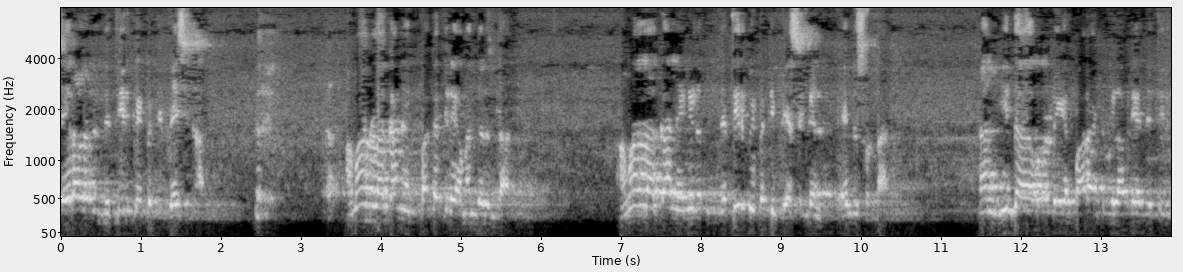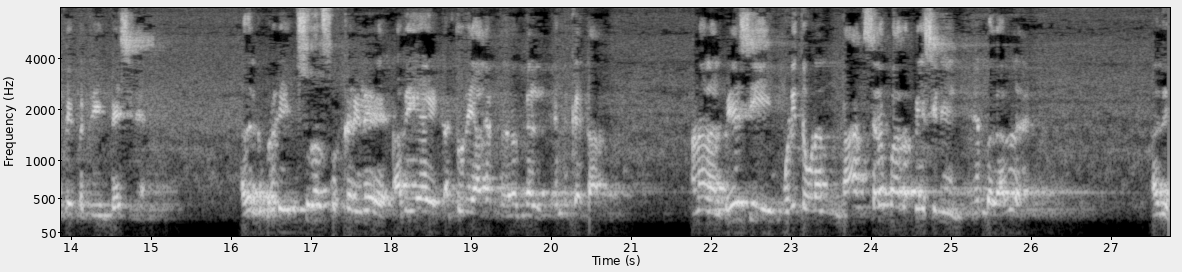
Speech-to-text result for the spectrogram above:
செயலாளர் இந்த தீர்ப்பை பற்றி பேசினார். அமானுல்லா கான் என் பக்கத்திலே அமர்ந்திருந்தார். அமானுல்லா கான் என்னிடம் இந்த தீர்ப்பை பற்றி பேசுங்கள் என்று சொன்னார். நான் கீதா அவருடைய பாராட்டு விழாவிலே அந்த தீர்ப்பை பற்றி பேசினேன். அதற்கு பிறகு இன்சூரன்ஸ் சொற்கரிலே அதையே கட்டுரையாக பெறுங்கள் என்று கேட்டார். ஆனால் நான் பேசி முடித்தவுடன் நான் சிறப்பாக பேசினேன் என்பது அல்ல அது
